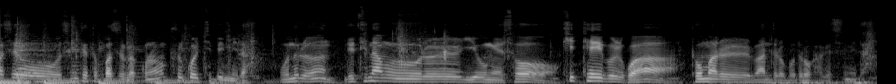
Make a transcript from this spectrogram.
안녕하세요. 생태텃밭을 가꾸는 풀꿀TV입니다. 오늘은 느티나무를 이용해서 티테이블과 도마를 만들어 보도록 하겠습니다.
